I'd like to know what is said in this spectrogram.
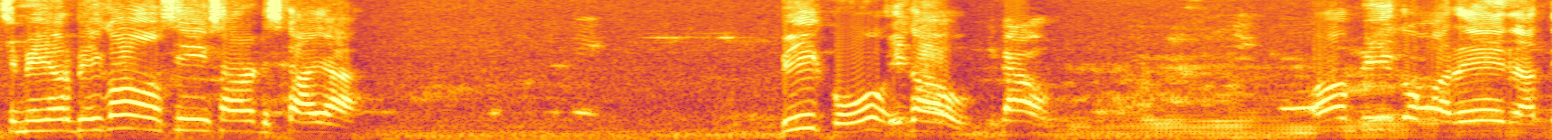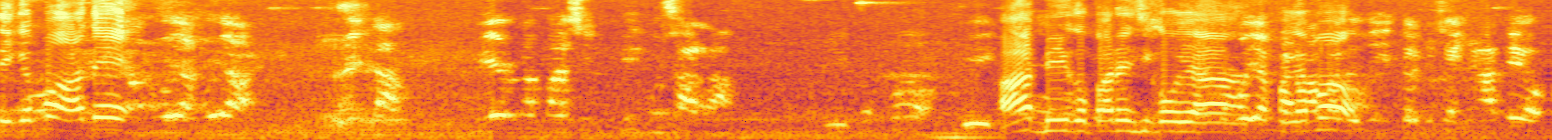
Si Mayor Biko o si Sara Diskaya? Biko, ikaw. Ikaw. Oh, Biko pa rin. Ate ka po, ate. Kuya, kuya. Wait lang. Mayor ng Pasig, Biko Sara. Biko po. Biko. Ah, Biko pa rin si Kuya. Kuya, Tika po. pagkakapag interview sa inyo ate oh.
